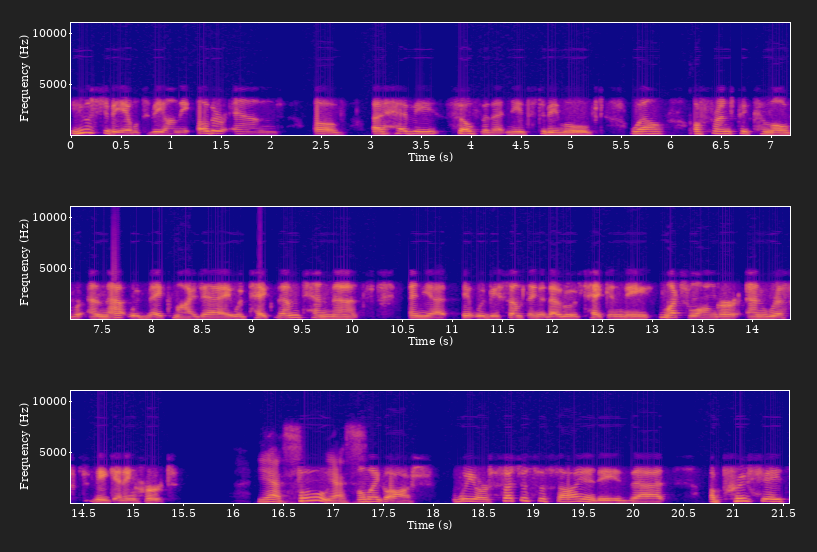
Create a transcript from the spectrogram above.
used to be able to be on the other end of a heavy sofa that needs to be moved. Well, a friend could come over and that would make my day. It would take them 10 minutes and yet it would be something that would have taken me much longer and risked me getting hurt. Yes. Food. Yes. Oh my gosh. We are such a society that appreciates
